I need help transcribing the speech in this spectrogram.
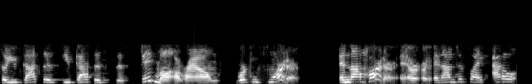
so you've got this you've got this this stigma around working smarter and not harder. Eh, or, or, and I'm just like, I don't,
